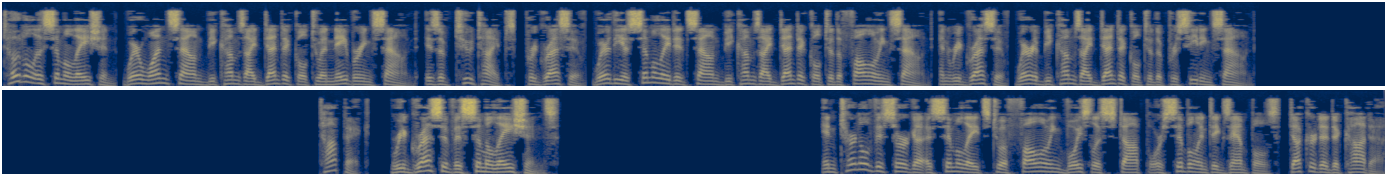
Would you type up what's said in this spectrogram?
Total assimilation, where one sound becomes identical to a neighboring sound, is of two types, progressive, where the assimilated sound becomes identical to the following sound, and regressive, where it becomes identical to the preceding sound. Regressive assimilations Internal visarga assimilates to a following voiceless stop or sibilant examples: dukkata dukkata,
